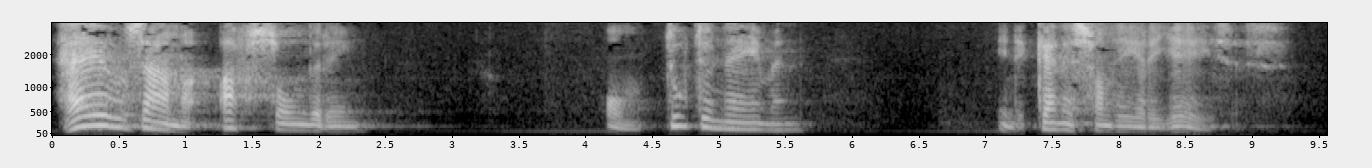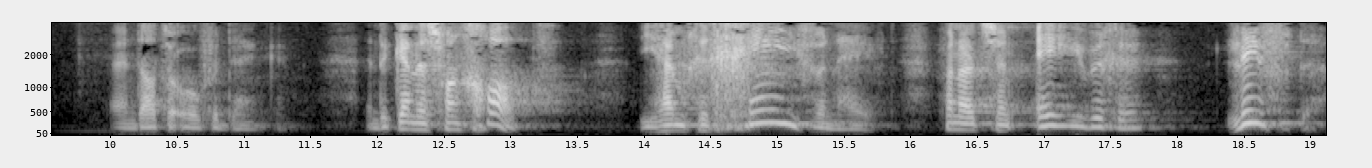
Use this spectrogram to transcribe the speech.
Heilzame afzondering om toe te nemen in de kennis van de Heer Jezus. En dat te overdenken. En de kennis van God, die hem gegeven heeft vanuit zijn eeuwige liefde.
